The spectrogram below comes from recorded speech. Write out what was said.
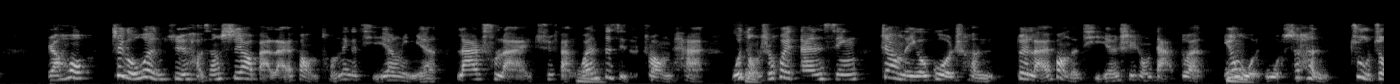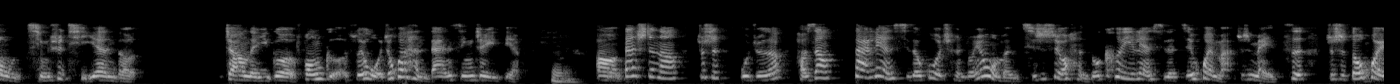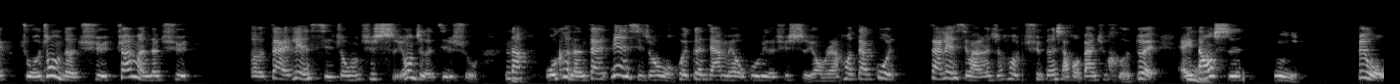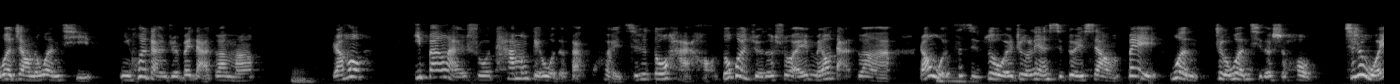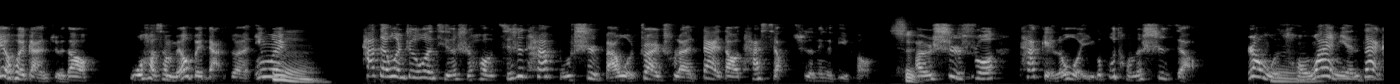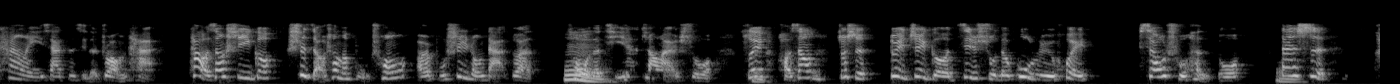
然后。这个问句好像是要把来访从那个体验里面拉出来，去反观自己的状态。我总是会担心这样的一个过程对来访的体验是一种打断，因为我我是很注重情绪体验的这样的一个风格，所以我就会很担心这一点。嗯嗯，但是呢，就是我觉得好像在练习的过程中，因为我们其实是有很多刻意练习的机会嘛，就是每次就是都会着重的去专门的去。呃，在练习中去使用这个技术，那我可能在练习中我会更加没有顾虑的去使用，然后在过在练习完了之后去跟小伙伴去核对，哎，当时你被我问这样的问题，你会感觉被打断吗？嗯，然后一般来说他们给我的反馈其实都还好，都会觉得说，哎，没有打断啊。然后我自己作为这个练习对象被问这个问题的时候，其实我也会感觉到我好像没有被打断，因为。他在问这个问题的时候，其实他不是把我拽出来带到他想去的那个地方，是，而是说他给了我一个不同的视角，让我从外面再看了一下自己的状态。他好像是一个视角上的补充，而不是一种打断。从我的体验上来说，所以好像就是对这个技术的顾虑会消除很多，但是。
